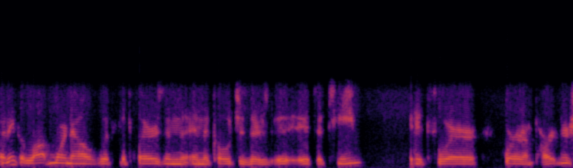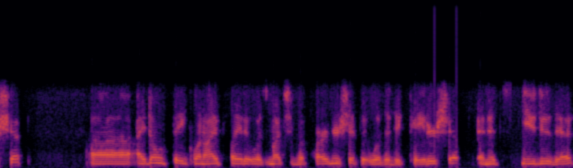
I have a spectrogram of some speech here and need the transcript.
I think a lot more now with the players and the, and the coaches. There's it's a team. It's where we're in a partnership. Uh, I don't think when I played it was much of a partnership. It was a dictatorship, and it's you do this,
